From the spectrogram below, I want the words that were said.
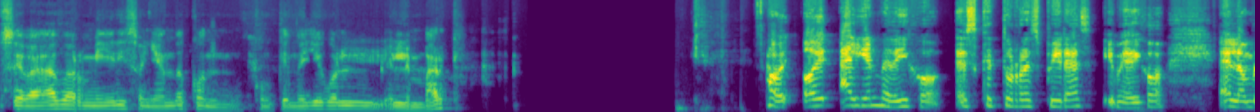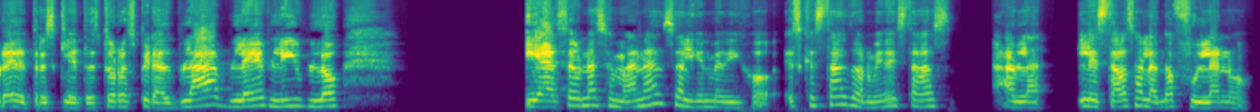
se va a dormir y soñando con, con que no llegó el, el embarque. Hoy, alguien me dijo, es que tú respiras, y me dijo el hombre de tres clientes, tú respiras bla, bla, bla, bla. Y hace unas semanas alguien me dijo, es que estabas dormida y estabas hablando, le estabas hablando a fulano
